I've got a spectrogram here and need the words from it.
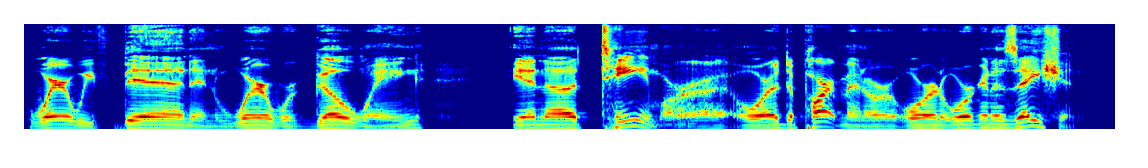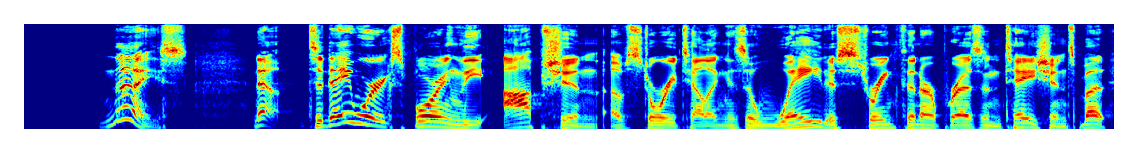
where we've been and where we're going in a team or a, or a department or or an organization. Nice. Now, today we're exploring the option of storytelling as a way to strengthen our presentations. But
